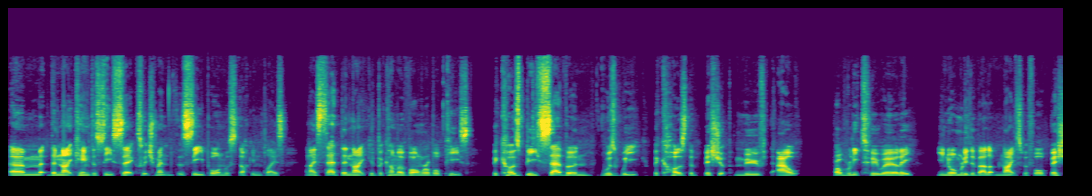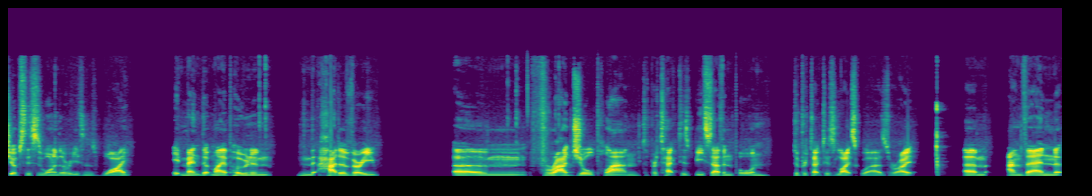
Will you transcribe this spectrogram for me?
um, the knight came to c6, which meant that the c pawn was stuck in place. And I said the knight could become a vulnerable piece because b7 was weak because the bishop moved out probably too early. You normally develop knights before bishops. This is one of the reasons why. It meant that my opponent had a very um, fragile plan to protect his b7 pawn, to protect his light squares, right? Um, and then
